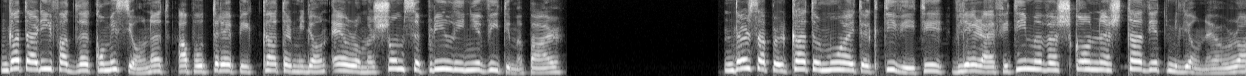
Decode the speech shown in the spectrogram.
nga tarifat dhe komisionet, apo tre pikë katër milionë euro më shumë se prilli i një viti më parë. Ndërsa për katër muajt e këtij viti, vlera e fitimeve shkon në shtatëdhjetë milionë euro.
